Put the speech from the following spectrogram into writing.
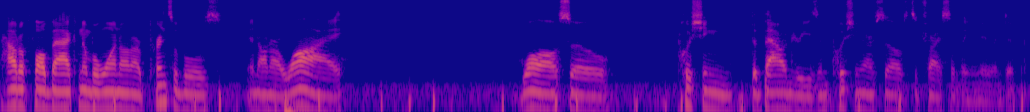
how to fall back number one on our principles and on our why, while also pushing the boundaries and pushing ourselves to try something new and different.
